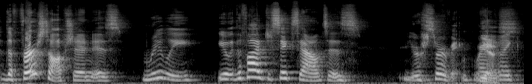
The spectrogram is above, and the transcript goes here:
the first option is really you know the five to six ounce is you're serving, right? Yes. Like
